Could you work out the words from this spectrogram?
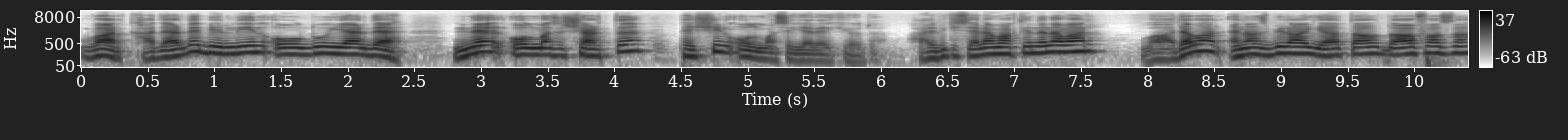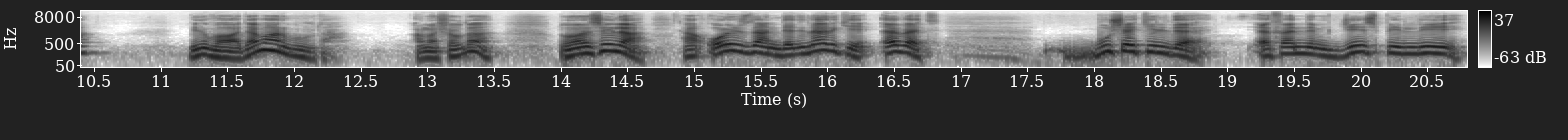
Var. Kaderde birliğin olduğu yerde ne olması şarttı? Peşin olması gerekiyordu. Halbuki selam akdinde ne var? Vade var. En az bir ay ya daha, daha fazla. Bir vade var burada. Anlaşıldı? Dolayısıyla ha, o yüzden dediler ki evet bu şekilde efendim cins birliği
